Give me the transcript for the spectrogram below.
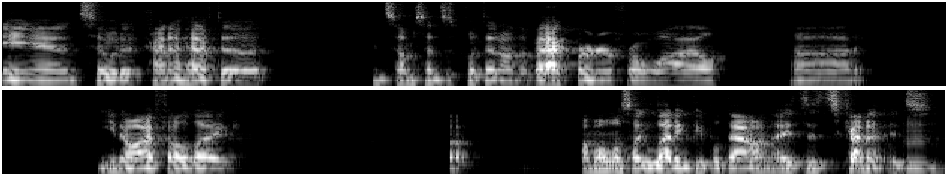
And so to kind of have to, in some senses, put that on the back burner for a while, uh, you know, I felt like uh, I'm almost like letting people down. It's, it's kind of it's mm.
